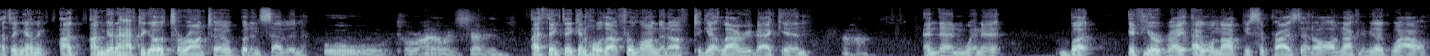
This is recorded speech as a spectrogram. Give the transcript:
I think I'm, I, I'm going to have to go Toronto, but in seven. Oh, Toronto in seven. I think they can hold out for long enough to get Lowry back in Uh huh. and then win it. But if you're right, I will not be surprised at all. I'm not going to be like, wow,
